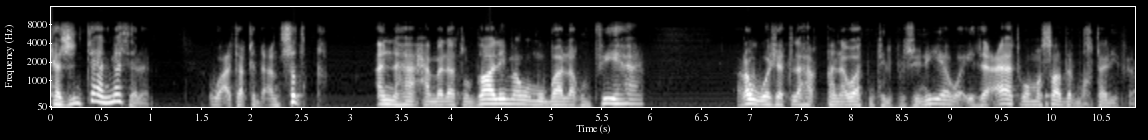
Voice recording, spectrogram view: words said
كزنتان مثلا وأعتقد عن صدق أنها حملات ظالمة ومبالغ فيها روجت لها قنوات تلفزيونية وإذاعات ومصادر مختلفة.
